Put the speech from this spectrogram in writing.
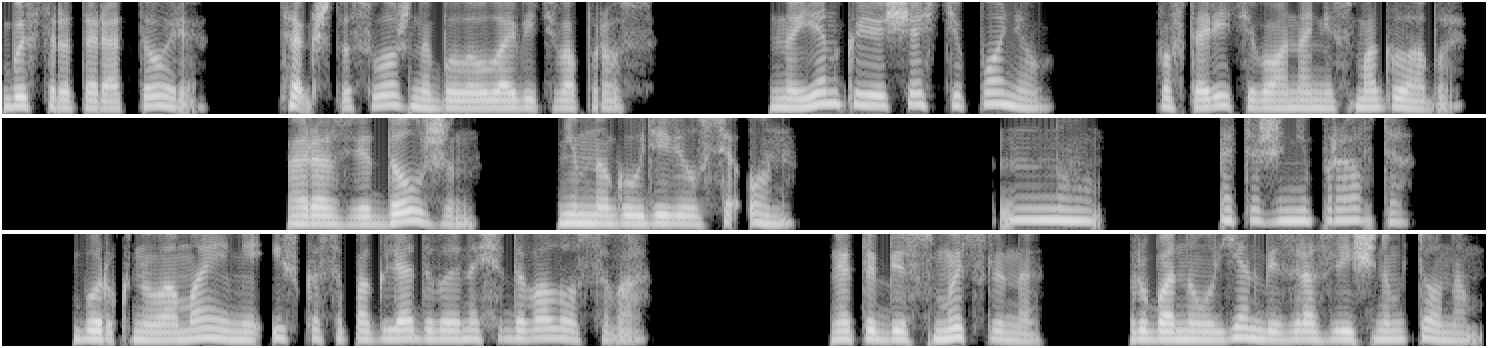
быстро тараторя, так что сложно было уловить вопрос. Но к ее счастью, понял. Повторить его она не смогла бы. «А разве должен?» — немного удивился он. «Ну, это же неправда», — буркнула Майями, искоса поглядывая на Седоволосого. «Это бессмысленно», — рубанул Йен безразличным тоном.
